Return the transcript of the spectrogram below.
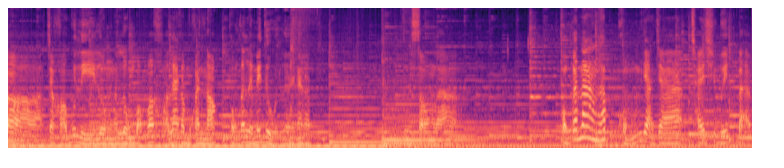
ก็จะขอบุหรี่ลุงลุงบอกว่าขอแลกกับหมวกกันน็อกผมก็เลยไม่ดูดเลยนะครับดูทรงแล้ว ผมก็นั่งครับ ผมอยากจะใช้ชีวิตแบบ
